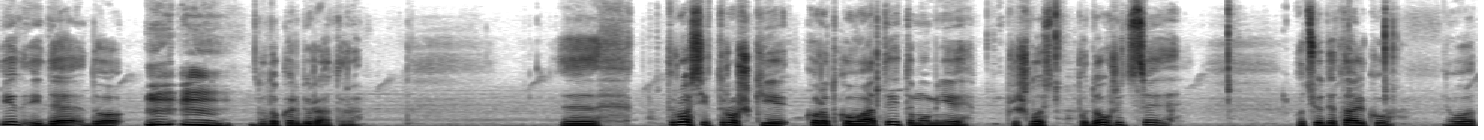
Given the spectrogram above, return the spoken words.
і йде до, до, карбюратора. Е, тросик трошки коротковатий, тому мені прийшлось подовжити це, оцю детальку. От.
